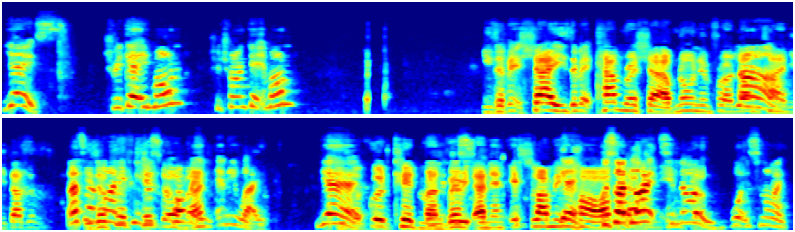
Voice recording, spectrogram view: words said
yes. Should we get him on? Should we try and get him on? He's a bit shy. He's a bit camera shy. I've known him for a long Ah. time. He doesn't. That's He's a mind. He good can kid just though, comment anyway. Yeah. He's a good kid, man. Very and an Islamic Yeah. heart. Because I'd like to know what it's like.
